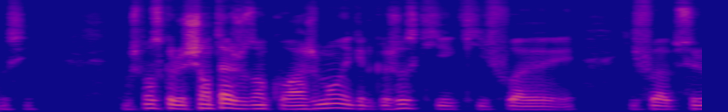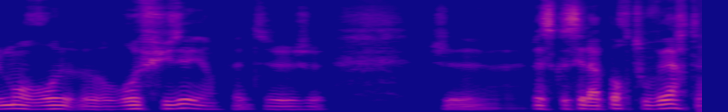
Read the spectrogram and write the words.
aussi. Donc je pense que le chantage aux encouragements est quelque chose qu'il faut, qu'il faut absolument refuser en fait, parce que c'est la porte ouverte à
